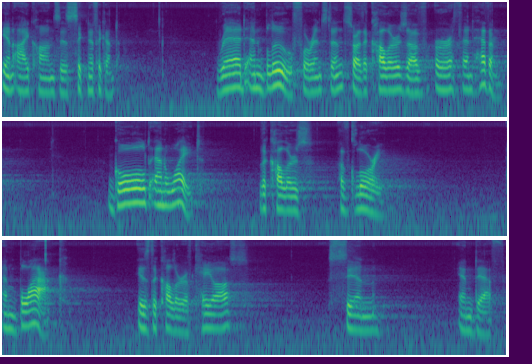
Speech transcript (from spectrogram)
in icons is significant. Red and blue, for instance, are the colors of earth and heaven. Gold and white, the colors of glory. And black is the color of chaos, sin, and death.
